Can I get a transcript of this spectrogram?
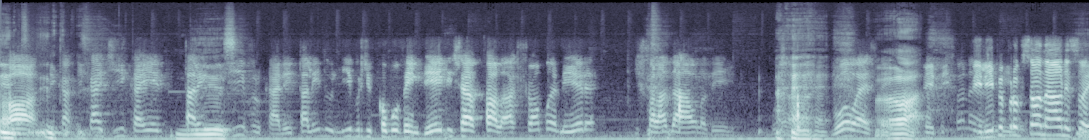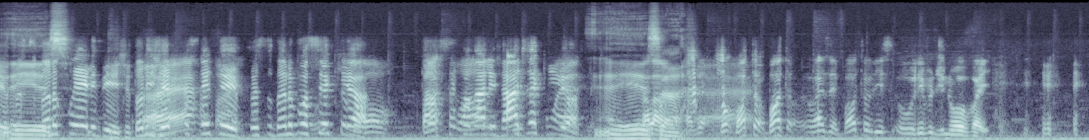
Ó, fica, fica a dica aí. Ele tá lendo o livro, cara. Ele tá lendo o livro de como vender. Ele já fala, achou a maneira de falar da aula dele. Boa, Wesley. Ó. Felipe é profissional nisso aí. Eu tô estudando Isso. com ele, bicho. Eu tô ligeiro É, pra você, rapaz. Tô estudando você Muito aqui, ó. Bom. Passa Só o áudio, tonalidades deixa aqui, com ó. É isso, lá, ó. Bota, bota, Wesley, bota o, livro de novo aí.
